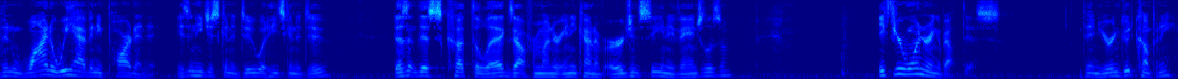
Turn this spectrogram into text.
then why do we have any part in it? Isn't he just going to do what he's going to do? Doesn't this cut the legs out from under any kind of urgency in evangelism? If you're wondering about this, then you're in good company.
